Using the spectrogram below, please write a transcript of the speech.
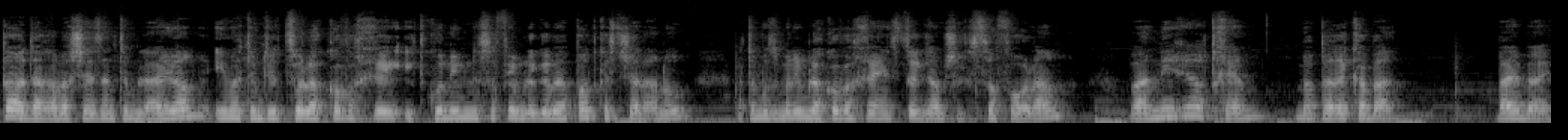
תודה רבה שהאזנתם להיום. אם אתם תרצו לעקוב אחרי עדכונים נוספים לגבי הפודקאסט שלנו, אתם מוזמנים לעקוב אחרי האינסטגרם של סוף העולם, ואני אראה אתכם בפרק הבא. ביי ביי.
